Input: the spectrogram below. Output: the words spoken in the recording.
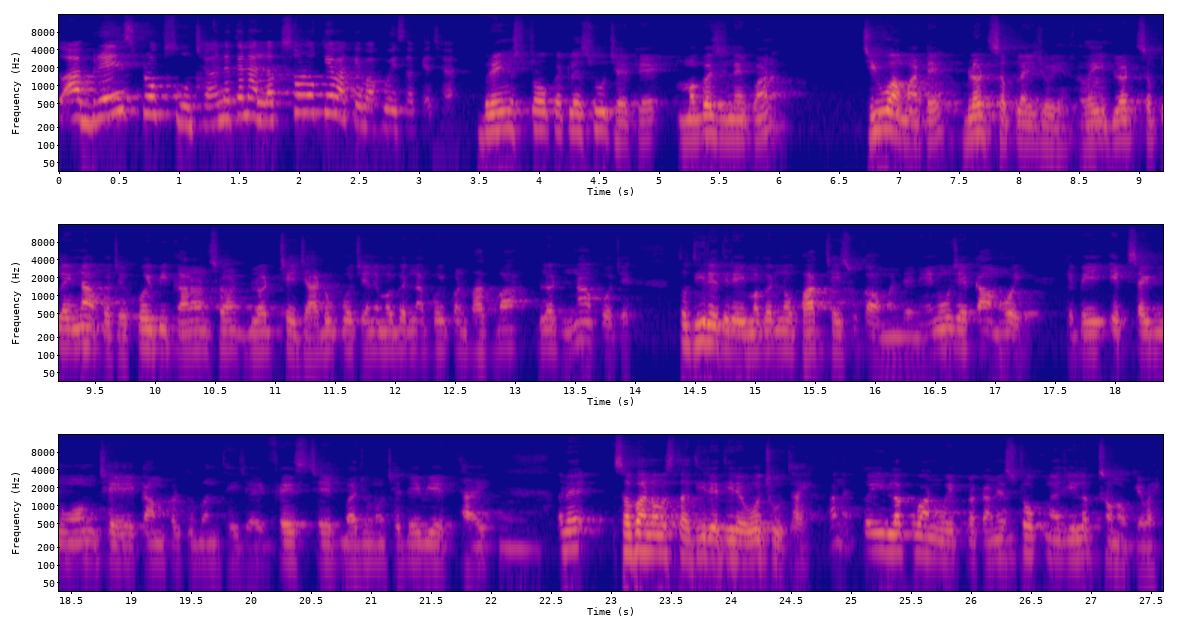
તો આ બ્રેન સ્ટ્રોક શું છે અને તેના લક્ષણો કેવા કેવા હોઈ શકે છે? બ્રેઇન સ્ટ્રોક એટલે શું છે કે મગજને પણ જીવવા માટે બ્લડ સપ્લાય જોઈએ. હવે એ બ્લડ સપ્લાય ના પહોંચે કોઈ બી કારણસર બ્લડ છે જાડું પહોંચે અને મગજના કોઈ પણ ભાગમાં બ્લડ ના પહોંચે તો ધીરે ધીરે એ મગજનો ભાગ છે એ સુકાવા માંડે ને એનું જે કામ હોય કે ભાઈ એક સાઈડનું અંગ છે એ કામ કરતું બંધ થઈ જાય ફેસ છે એક બાજુનો છે ડેવિએટ થાય અને સભાન અવસ્થા ધીરે ધીરે ઓછું થાય. અને તો એ લખવાનું એક પ્રકારને સ્ટ્રોકના જે લક્ષણો કહેવાય.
